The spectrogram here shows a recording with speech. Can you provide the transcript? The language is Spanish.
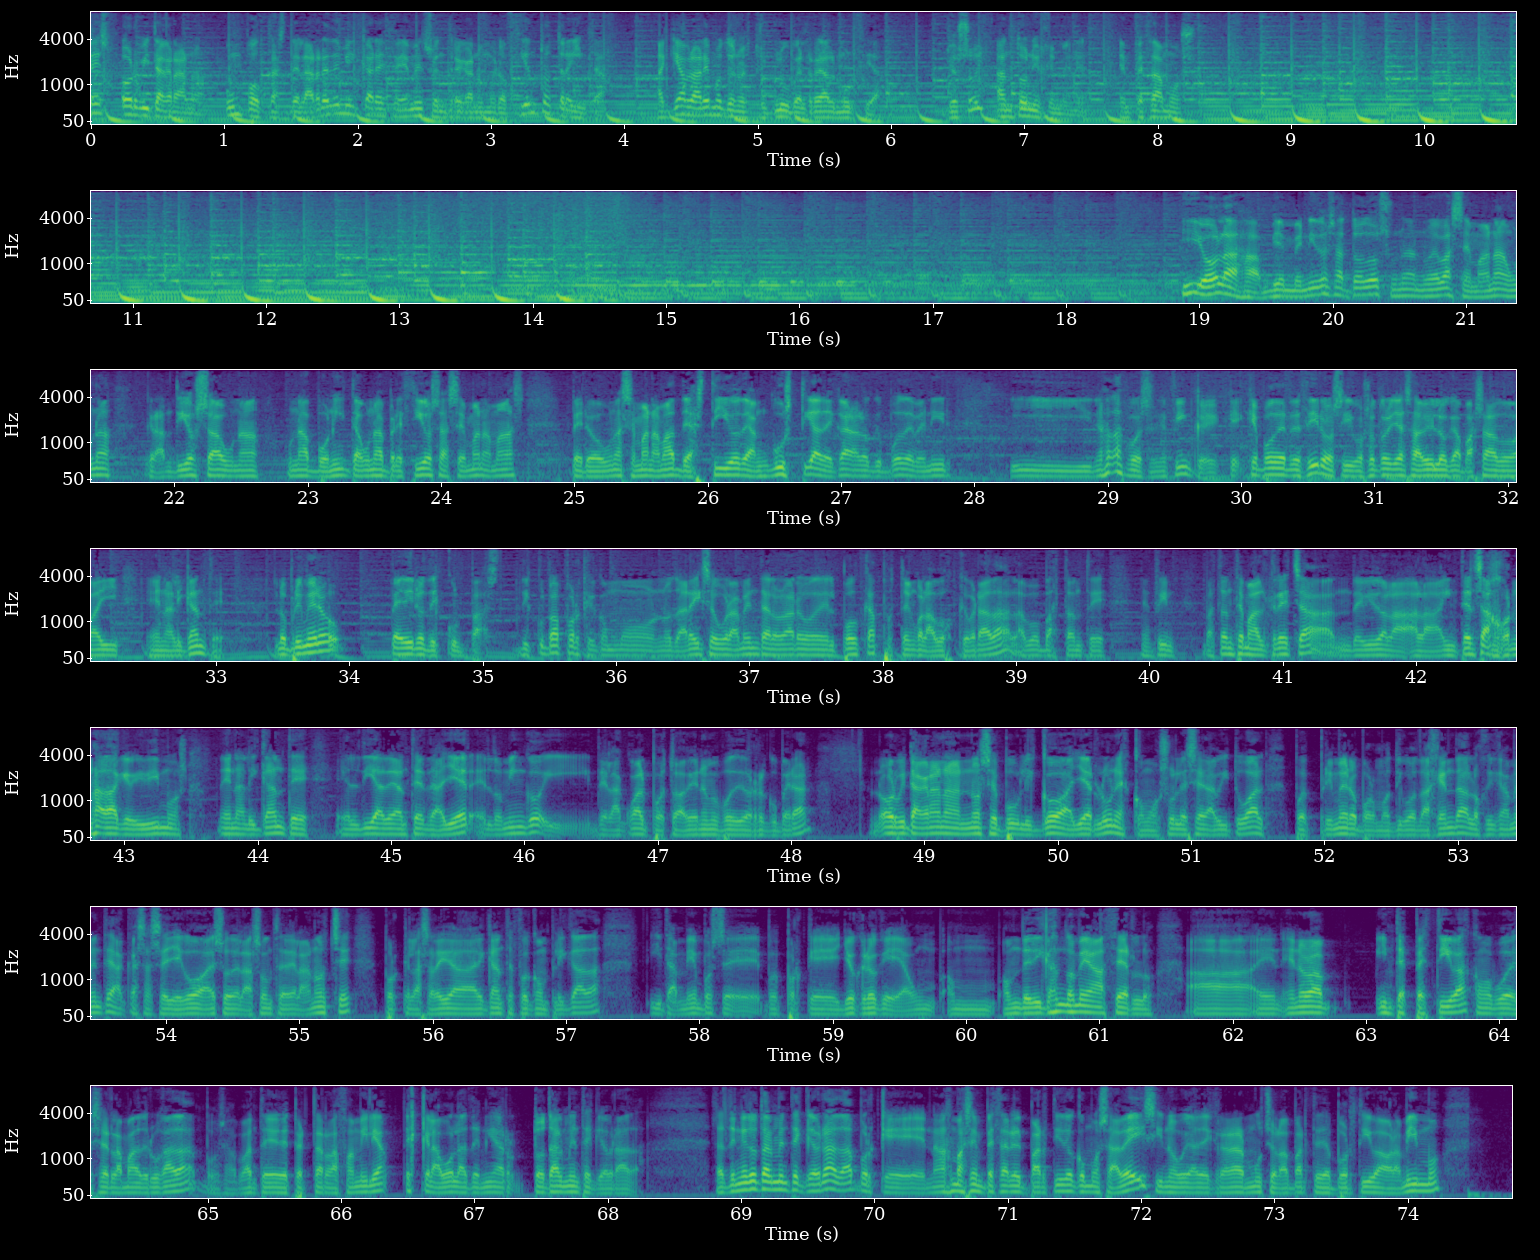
Es Órbita Grana, un podcast de la red de Milcar FM en su entrega número 130. Aquí hablaremos de nuestro club, el Real Murcia. Yo soy Antonio Jiménez. Empezamos. Y hola, bienvenidos a todos una nueva semana, una grandiosa, una, una bonita, una preciosa semana más, pero una semana más de hastío, de angustia de cara a lo que puede venir. Y nada, pues en fin, ¿qué, qué, deciros si vosotros ya sabéis lo que ha pasado ahí en Alicante? Lo primero, pediros disculpas. Disculpas porque como notaréis seguramente a lo largo del podcast, pues tengo la voz quebrada, la voz bastante, en fin, bastante maltrecha debido a la, intensa jornada que vivimos en Alicante el día de antes de ayer, el domingo, y de la cual pues todavía no me he podido recuperar. Órbita Grana no se publicó ayer lunes como suele ser habitual, pues primero por motivos de agenda, lógicamente, a casa se llegó a eso de las 11 de la noche porque la salida de Alicante fue complicada y también pues, eh, pues porque yo creo que aún, dedicándome a hacerlo en hora introspectivas, como puede ser la madrugada, pues aparte de despertar la familia, es que la bola tenía totalmente quebrada. La tenía totalmente quebrada porque nada más empezar el partido, como sabéis, y no voy a declarar mucho la parte deportiva ahora mismo,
